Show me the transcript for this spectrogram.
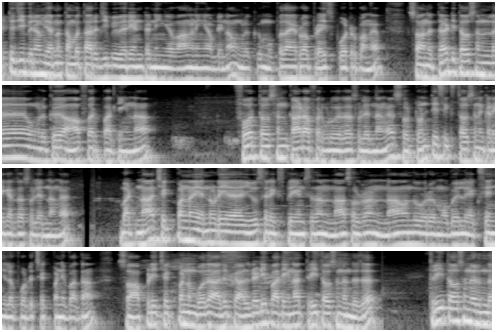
எட்டு ஜிபி ரேம் இரநூத்தம்பத்தாறு ஜிபி வேரியண்ட்டை நீங்கள் வாங்கினீங்க அப்படின்னா உங்களுக்கு முப்பதாயிரரூபா ப்ரைஸ் போட்டிருப்பாங்க. ஸோ அந்த தேர்ட்டி தௌசண்டில் உங்களுக்கு ஆஃபர் பார்த்தீங்கன்னா ஃபோர் தௌசண்ட் கார்டு ஆஃபர் கொடுக்குறதா சொல்லியிருந்தாங்க. ஸோ டுவெண்ட்டி சிக்ஸ் தௌசண்ட் கிடைக்கிறதா சொல்லியிருந்தாங்க. பட் நான் செக் பண்ண என்னுடைய யூசர் எக்ஸ்பீரியன்ஸு தான் நான் சொல்கிறேன் நான் வந்து ஒரு மொபைல் எக்ஸ்சேஞ்சில் போட்டு செக் பண்ணி பார்த்தேன். ஸோ அப்படி செக் பண்ணும்போது அதுக்கு ஆல்ரெடி பார்த்தீங்கன்னா த்ரீ தௌசண்ட் இருந்தது. த்ரீ தௌசண்ட் இருந்த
